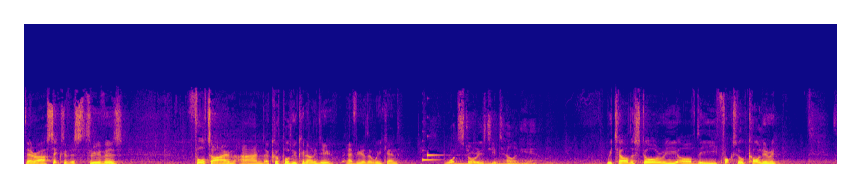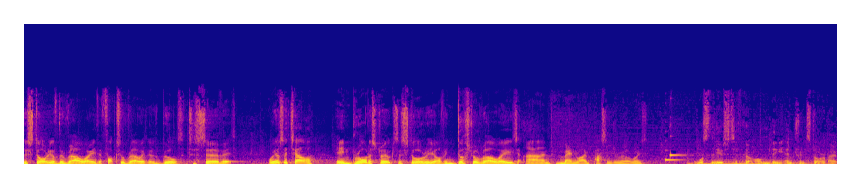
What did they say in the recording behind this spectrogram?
There are six of us, three of us full time, and a couple who can only do every other weekend. What stories do you tell in here? We tell the story of the Foxfield Colliery, the story of the railway, the Foxfield Railway that was built to serve it. We also tell, in broader strokes, the story of industrial railways and mainline passenger railways. What's the new certificate on the entrance door about?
